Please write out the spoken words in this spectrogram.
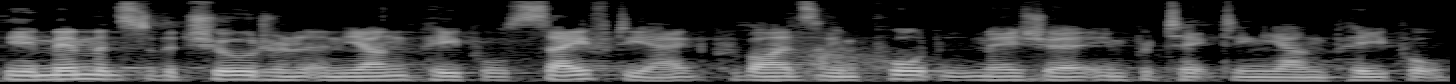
The amendments to the Children and Young People Safety Act provides an important measure in protecting young people.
